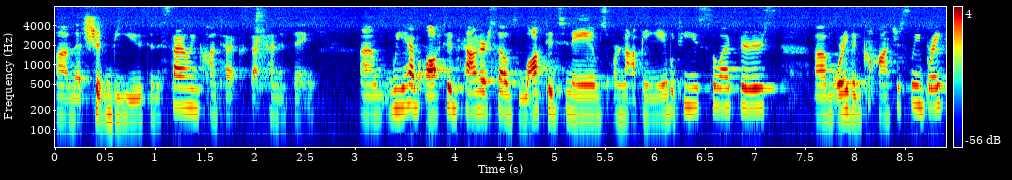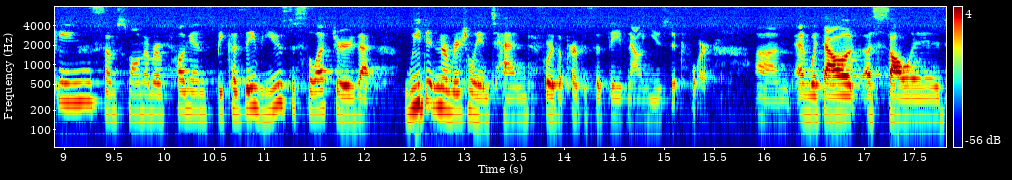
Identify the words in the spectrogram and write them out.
um, that shouldn't be used in a styling context, that kind of thing. Um, we have often found ourselves locked into names or not being able to use selectors um, or even consciously breaking some small number of plugins because they've used a selector that we didn't originally intend for the purpose that they've now used it for. Um, and without a solid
